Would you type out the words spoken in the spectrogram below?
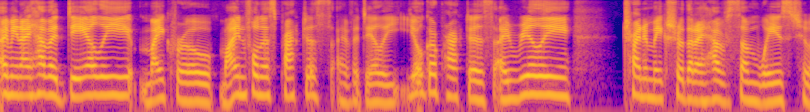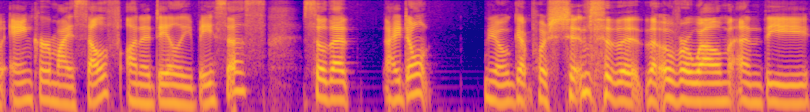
I mean, I have a daily micro mindfulness practice, I have a daily yoga practice. I really try to make sure that I have some ways to anchor myself on a daily basis so that I don't, you know, get pushed into the the overwhelm and the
